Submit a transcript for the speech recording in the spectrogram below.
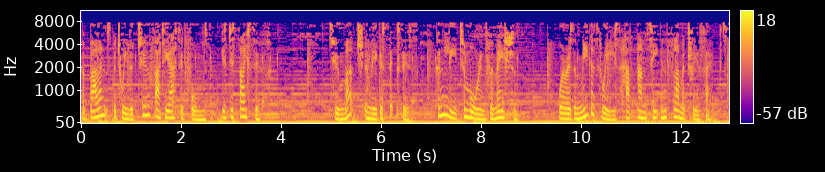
the balance between the two fatty acid forms is decisive. Too much omega-6s can lead to more inflammation, whereas omega-3s have anti-inflammatory effects.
